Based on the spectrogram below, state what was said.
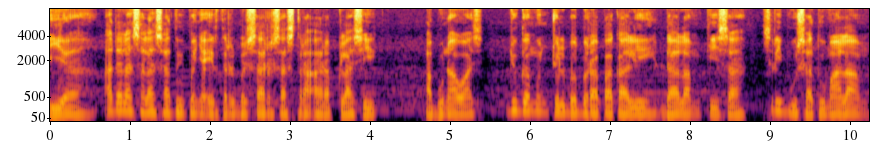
Ia adalah salah satu penyair terbesar sastra Arab klasik. Abu Nawas juga muncul beberapa kali dalam kisah Seribu Satu Malam.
